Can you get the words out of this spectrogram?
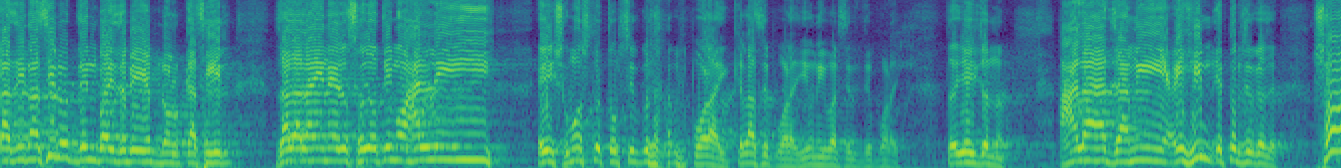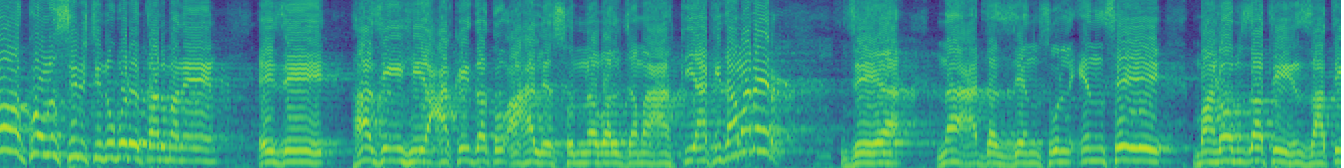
কাজী নাসির উদ্দিন বাইজাবি ইবনুল কাসির জালালাইনের সৈয়দি মোহাল্লি। এই সমস্ত তফসিলগুলো আমি পড়াই, ক্লাসে পড়াই, ইউনিভার্সিটিতে পড়াই। তো এই জন্য আলা জামি এহিম এ তফসিল কাছে সকল সৃষ্টির উপরে তার মানে এই যে হাজি হি আকিদা তো আহালে সুন্নাওয়াল জামা কি আকিদা আমাদের? যে না জেনসুল ইনসে মানব জাতি জাতি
